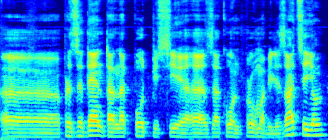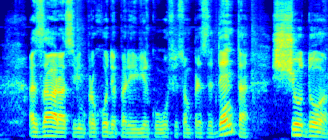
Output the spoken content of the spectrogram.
е, президента на підписі е, закон про мобілізацію. А зараз він проходить перевірку офісом президента щодо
